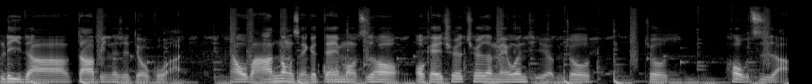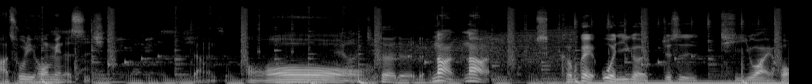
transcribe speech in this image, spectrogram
lead 啊、dubbing 那些丢过来，然后我把它弄成一个 demo 之后，OK 确确认没问题了，我们就就后置啊，处理后面的事情，这样子。哦，对对对，那那可不可以问一个就是题外话？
